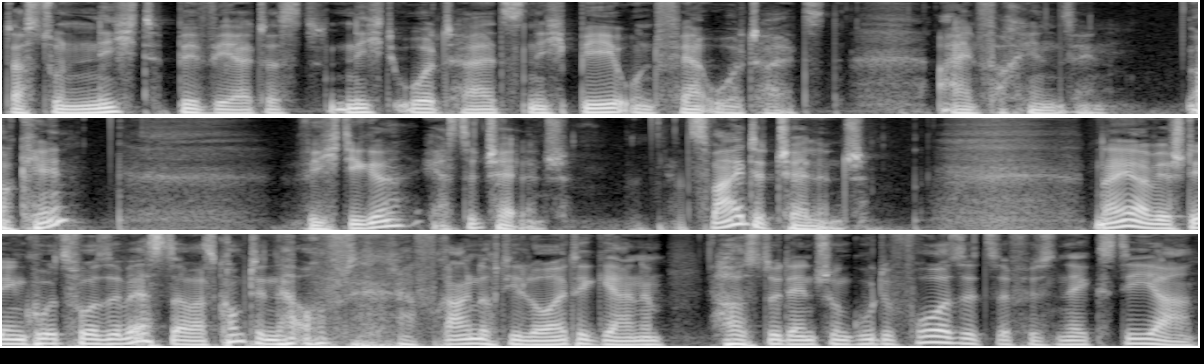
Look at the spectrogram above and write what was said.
dass du nicht bewertest, nicht urteilst, nicht be- und verurteilst. Einfach hinsehen. Okay? Wichtige erste Challenge. Zweite Challenge. Naja, wir stehen kurz vor Silvester. Was kommt denn da auf? Da fragen doch die Leute gerne, hast du denn schon gute Vorsätze fürs nächste Jahr?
